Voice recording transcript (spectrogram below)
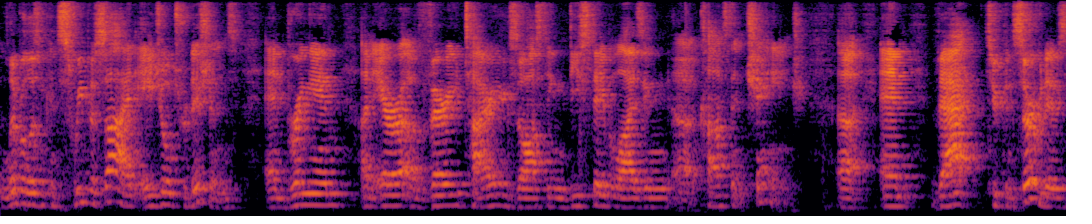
liberalism can sweep aside age-old traditions and bring in an era of very tiring, exhausting, destabilizing, uh, constant change. Uh, and that, to conservatives,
